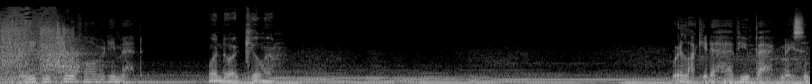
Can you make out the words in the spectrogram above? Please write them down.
I believe you two have already met. When do I kill him? We're lucky to have you back, Mason.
